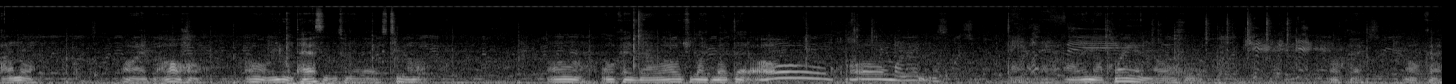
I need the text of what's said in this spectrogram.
I don't know. Alright, oh, oh, you gonna pass it between the legs too, huh? Oh, okay, Bow Wow, what you like about that? Oh, oh my goodness. Oh, they're not playing. No. Okay, okay.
